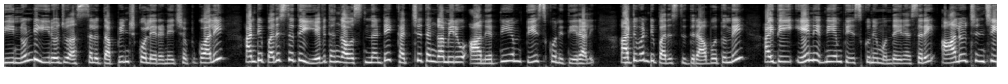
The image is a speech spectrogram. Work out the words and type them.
దీని నుండి ఈ రోజు అస్సలు తప్పించుకోలేరనే చెప్పుకోవాలి. అంటే పరిస్థితి ఏ విధంగా వస్తుందంటే ఖచ్చితంగా మీరు ఆ నిర్ణయం తీసుకొని తీరాలి. అటువంటి పరిస్థితి రాబోతుంది. అయితే ఏ నిర్ణయం తీసుకునే ముందైనా సరే ఆలోచించి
